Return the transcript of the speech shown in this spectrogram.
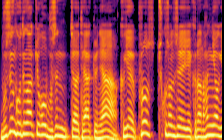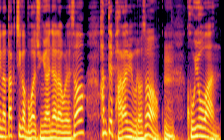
무슨 고등학교고 무슨 저 대학교냐 그게 프로 축구 선수에게 그런 학력이나 딱지가 뭐가 중요하냐라고 해서 한때 바람이 불어서 음. 고요한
